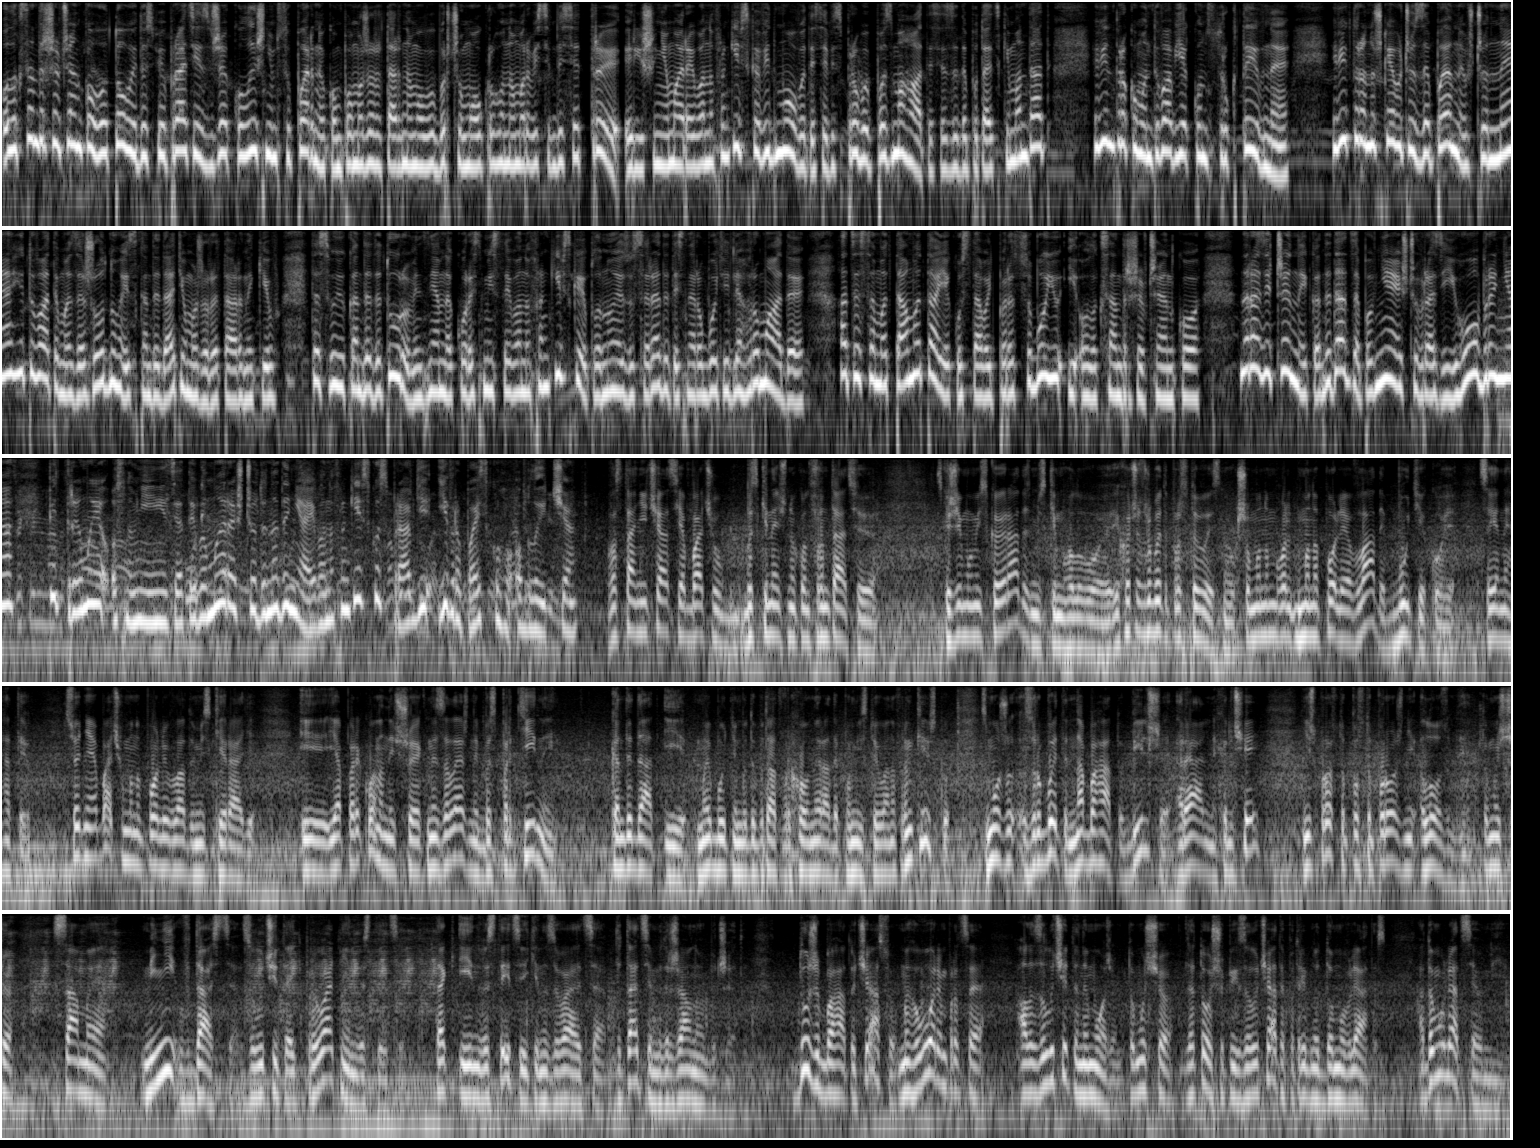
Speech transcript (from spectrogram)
Олександр Шевченко готовий до співпраці з вже колишнім суперником по мажоритарному виборчому округу номер 83. Рішення мера Івано-Франківська відмовитися від спроби позмагатися за депутатський мандат він прокоментував як конструктивне. Віктор Анушкевичу запевнив, що не агітуватиме за жодного із кандидатів-мажоритарників. Та свою кандидатуру він зняв на користь міста Івано-Франківська і планує зосередитись на роботі для громади. А це саме та мета, яку ставить перед собою і Олександр Шевченко. Наразі чинний кандидат запевняє, що в разі його обрання підтримує основні ініціативи мера щодо надання Івано-Франківську справді європейського обличчя. В останній час я бачу безкінечну конфронтацію, скажімо, міської ради з міським головою, і хочу зробити простий висновок, що монополія влади будь-якої це є негатив. Сьогодні я бачу монополію влади в міській раді, і я переконаний, що як незалежний, безпартійний. Кандидат і майбутньому депутат Верховної Ради по місту Івано-Франківську зможу зробити набагато більше реальних речей, ніж просто пустопорожні лозунги. Тому що саме мені вдасться залучити як приватні інвестиції, так і інвестиції, які називаються дотаціями державного бюджету. Дуже багато часу ми говоримо про це, але залучити не можемо, тому що для того, щоб їх залучати, потрібно домовлятися. А домовлятися я вмію.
